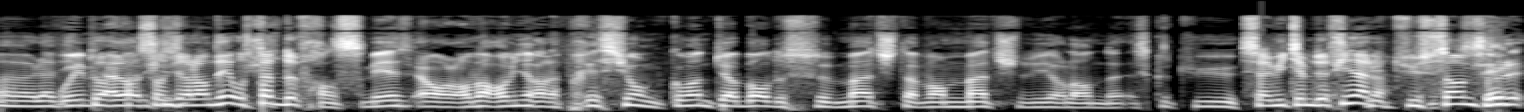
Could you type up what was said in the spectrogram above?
euh, la Oui, victoire mais alors, face aux Irlandais au Stade de France. Mais alors, on va revenir à la pression. Comment tu abordes ce match, avant-match de l'Irlande? Est-ce que tu, C'est un huitième de finale. tu, tu sens que, les-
